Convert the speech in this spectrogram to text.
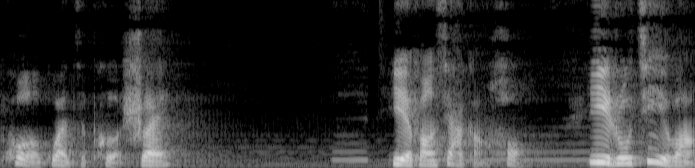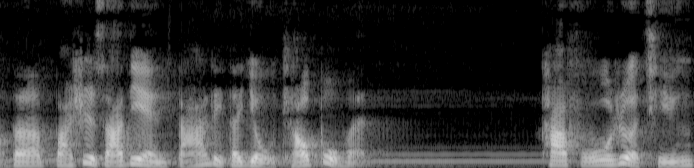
破罐子破摔。叶芳下岗后，一如既往地把日杂店打理得有条不紊。他服务热情，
